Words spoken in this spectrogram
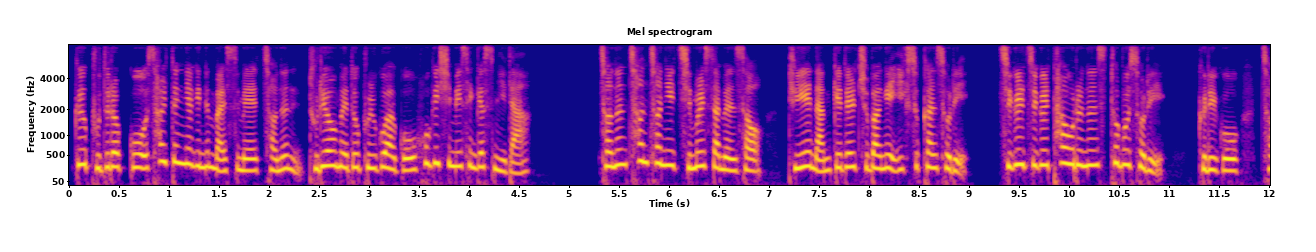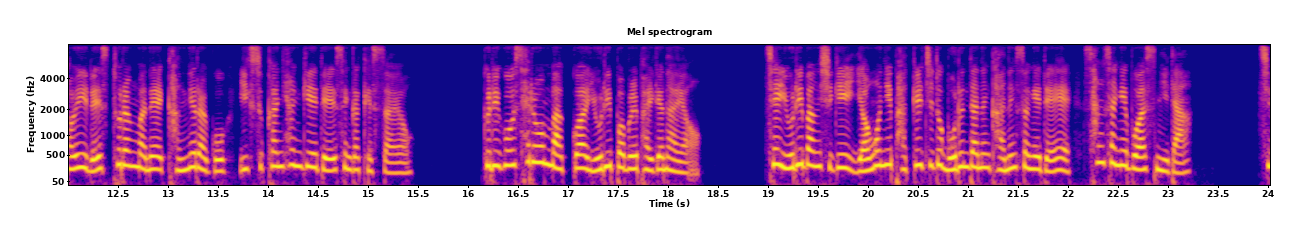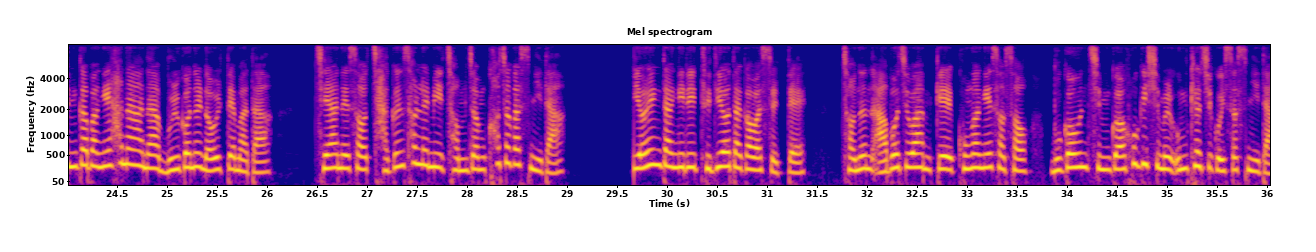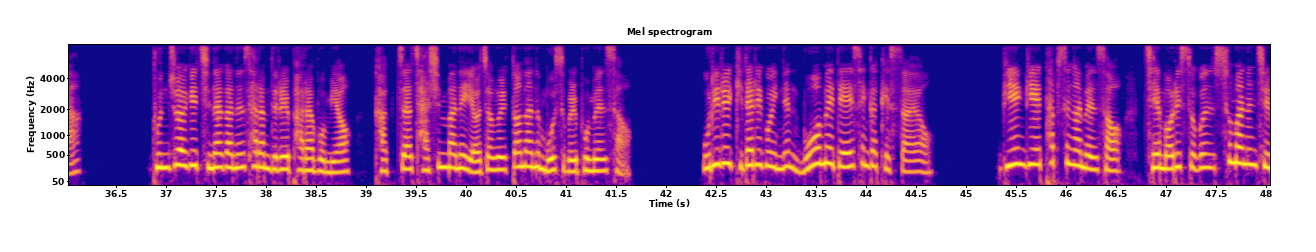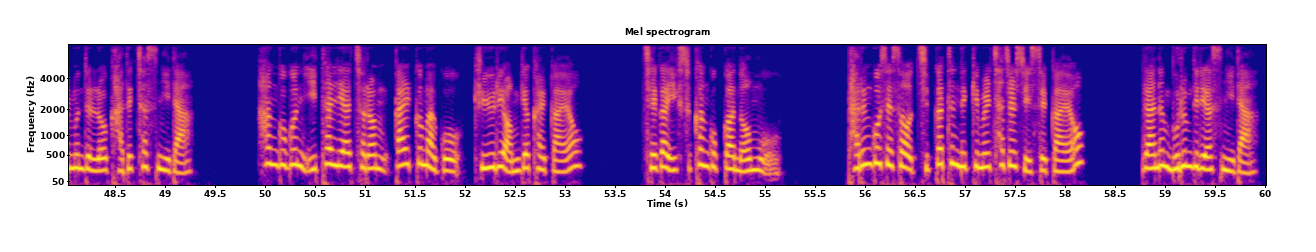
그 부드럽고 설득력 있는 말씀에 저는 두려움에도 불구하고 호기심이 생겼습니다. 저는 천천히 짐을 싸면서 뒤에 남게 될 주방의 익숙한 소리, 지글지글 타오르는 스토브 소리, 그리고 저희 레스토랑만의 강렬하고 익숙한 향기에 대해 생각했어요. 그리고 새로운 맛과 요리법을 발견하여 제 요리 방식이 영원히 바뀔지도 모른다는 가능성에 대해 상상해 보았습니다. 짐가방에 하나하나 물건을 넣을 때마다 제 안에서 작은 설렘이 점점 커져갔습니다. 여행 당일이 드디어 다가왔을 때 저는 아버지와 함께 공항에 서서 무거운 짐과 호기심을 움켜쥐고 있었습니다. 분주하게 지나가는 사람들을 바라보며 각자 자신만의 여정을 떠나는 모습을 보면서 우리를 기다리고 있는 모험에 대해 생각했어요. 비행기에 탑승하면서 제 머릿속은 수많은 질문들로 가득 찼습니다. 한국은 이탈리아처럼 깔끔하고 규율이 엄격할까요? 제가 익숙한 곳과 너무 다른 곳에서 집 같은 느낌을 찾을 수 있을까요? 라는 물음들이었습니다.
